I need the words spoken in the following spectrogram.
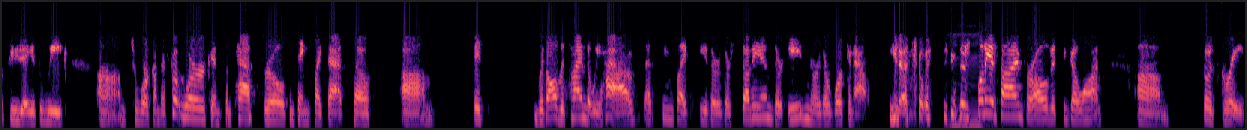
a few days a week um, to work on their footwork and some pass drills and things like that. So um, it's with all the time that we have, that seems like either they're studying, they're eating, or they're working out. You know, so mm-hmm. there's plenty of time for all of it to go on. Um, so it's great,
